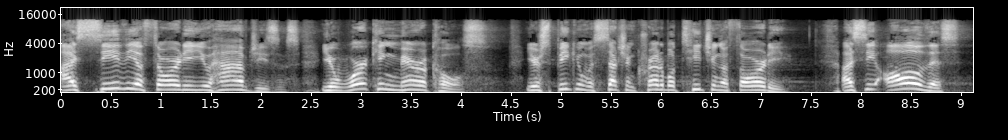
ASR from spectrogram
I see the authority you have, Jesus. You're working miracles. You're speaking with such incredible teaching authority. I see all of this,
